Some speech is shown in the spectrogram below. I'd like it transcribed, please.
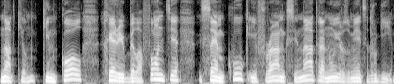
Нат Кин Кол, Хэри Белафонте, Сэм Кук и Франк Синатра, ну и, разумеется, другие.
